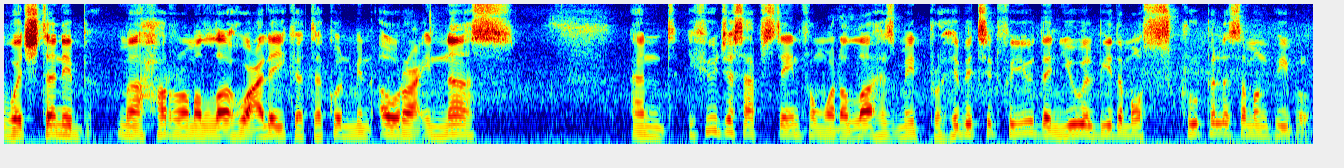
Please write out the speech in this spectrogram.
واجتنب ما حرم الله عليك تكن من أورع الناس and if you just abstain from what Allah has made prohibited for you then you will be the most scrupulous among people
